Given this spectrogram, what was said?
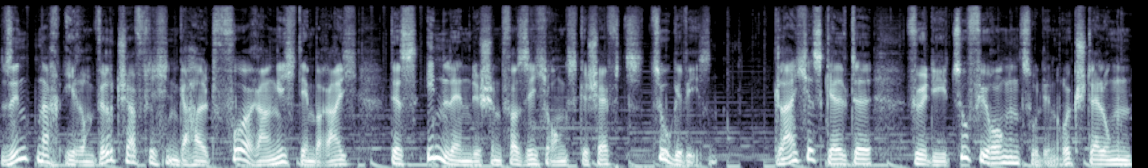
sind nach ihrem wirtschaftlichen Gehalt vorrangig dem Bereich des inländischen Versicherungsgeschäfts zugewiesen. Gleiches gelte für die Zuführungen zu den Rückstellungen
